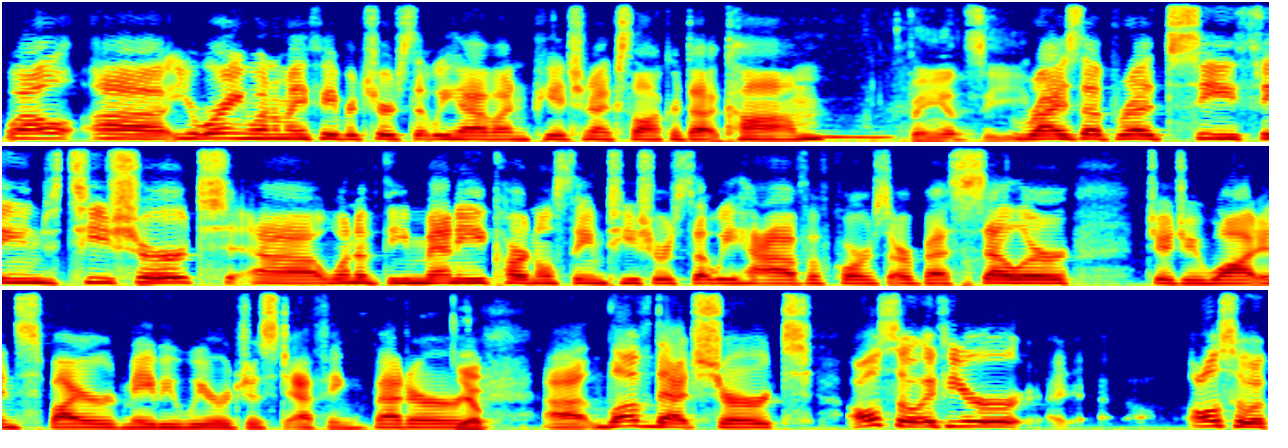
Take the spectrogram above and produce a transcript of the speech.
Well, uh, you're wearing one of my favorite shirts that we have on phnxlocker.com. Fancy. Rise Up Red Sea themed t shirt. Uh, one of the many Cardinals themed t shirts that we have. Of course, our bestseller, JJ Watt inspired. Maybe we were just effing better. Yep. Uh, love that shirt. Also, if you're also a,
